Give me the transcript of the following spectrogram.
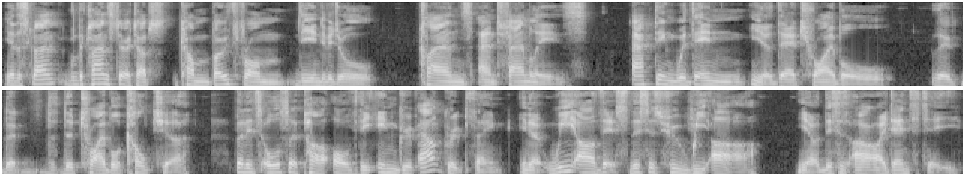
Yeah, the clan the clan stereotypes come both from the individual clans and families acting within you know their tribal the the, the, tribal culture but it's also part of the in-group out-group thing. You know we are this. This is who we are. You know this is our identity.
